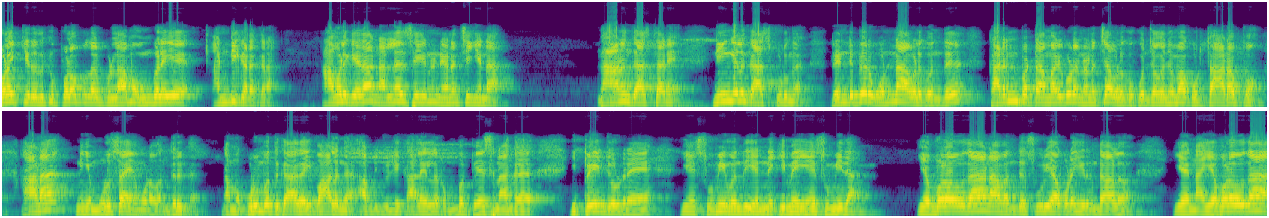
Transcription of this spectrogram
பொழைக்கிறதுக்கு பொழப்பு தப்பு இல்லாமல் உங்களையே அண்டி கிடக்கிறா. அவளுக்கு ஏதாவது நல்லது செய்யணும்னு நினச்சிங்கன்னா நானும் காசு தரேன். நீங்களும் காசு கொடுங்க. ரெண்டு பேர் ஒன்றா அவளுக்கு வந்து கடன் பட்டா மாதிரி கூட நினச்சா அவளுக்கு கொஞ்சம் கொஞ்சமாக கொடுத்து அடப்போம். ஆனால் நீங்கள் முழுசாக என் கூட வந்துருங்க. நம்ம குடும்பத்துக்காக வாழுங்க அப்படின்னு சொல்லி காலையில் ரொம்ப பேசுனாங்க. இப்பயும் சொல்கிறேன் என் சுமி வந்து என்றைக்குமே என் சுமி தான் எவ்வளவுதான் நான் வந்து சூர்யா கூட இருந்தாலும் நான் நான் எவ்வளவுதான்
